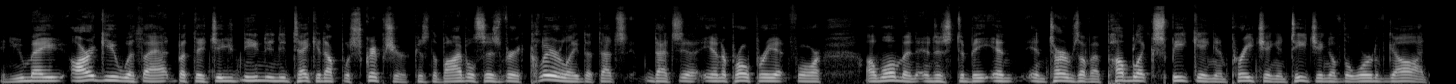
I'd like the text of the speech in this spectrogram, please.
And you may argue with that, but that you need to take it up with Scripture because the Bible says very clearly that that's that's uh, inappropriate for a woman and is to be in in terms of a public speaking and preaching and teaching of the Word of God.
